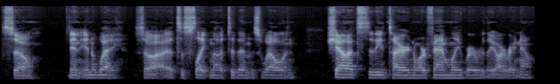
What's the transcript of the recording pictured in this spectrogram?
So, in in a way, so uh, it's a slight nod to them as well, and shout outs to the entire Noir family wherever they are right now.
